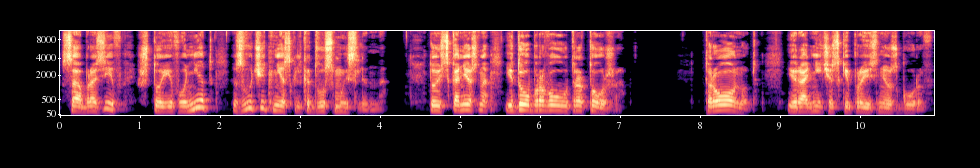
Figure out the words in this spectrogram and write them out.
сообразив, что его «нет» звучит несколько двусмысленно. То есть, конечно, и доброго утра тоже. «Тронут», — иронически произнес Гуров.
